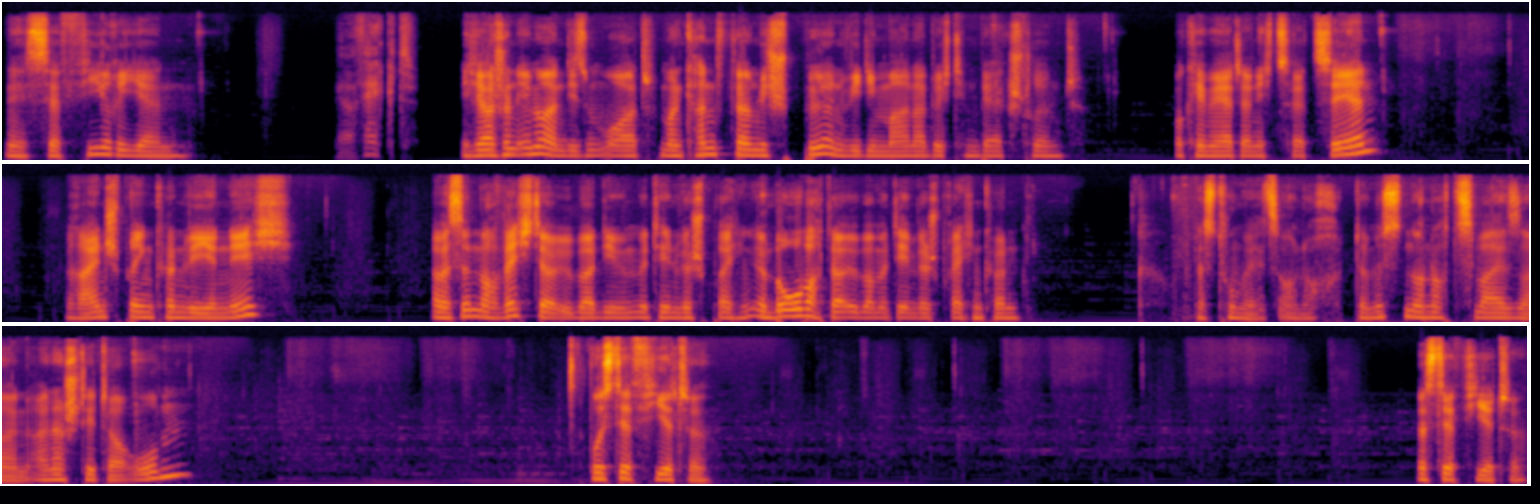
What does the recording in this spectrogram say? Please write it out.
Nee, Sephirien. Perfekt. Ich war schon immer an diesem Ort. Man kann förmlich spüren, wie die Mana durch den Berg strömt. Okay, mehr hat er nicht zu erzählen. Reinspringen können wir hier nicht. Aber es sind noch Wächter über, die, mit denen wir sprechen. Äh, Beobachter über, mit denen wir sprechen können. Das tun wir jetzt auch noch. Da müssten doch noch zwei sein. Einer steht da oben. Wo ist der vierte? Das ist der vierte.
